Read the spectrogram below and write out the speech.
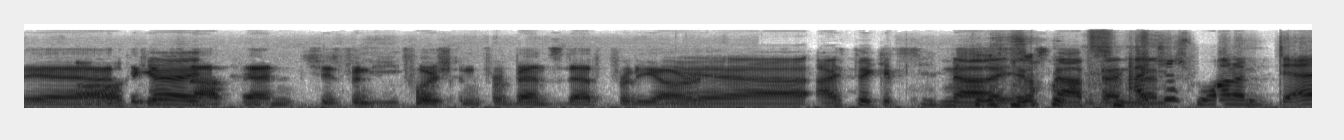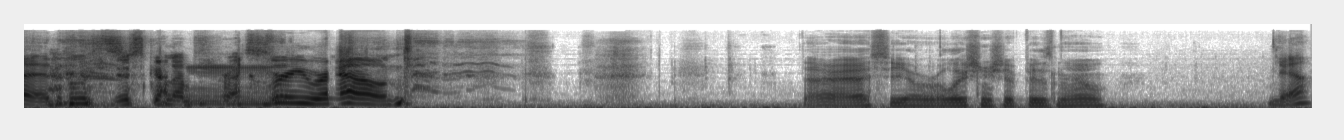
Yeah, I think Okay. it's not Ben. She's been pushing for Ben's death pretty hard. yeah, I think it's no, it's not Ben. I just want him dead. I was just gonna Mm. press. Every round. Alright, I see how our relationship is now. Yeah.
